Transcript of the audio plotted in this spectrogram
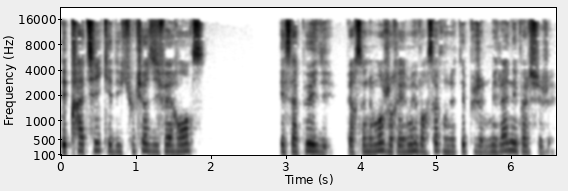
des pratiques et des cultures différentes et ça peut aider. Personnellement, j'aurais aimé voir ça quand j'étais plus jeune, mais là n'est pas le sujet.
